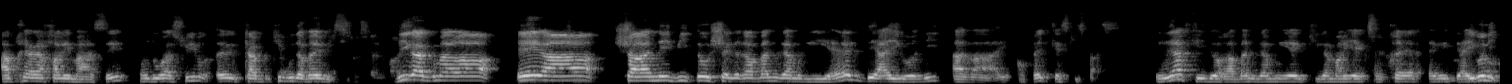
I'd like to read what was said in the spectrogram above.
après la Harema on doit suivre euh, Kiboud Avaem ici. Ela, Shel Rabban Gamriel, de Avaï. En fait, qu'est-ce qui se passe? La fille de Rabban Gamriel qui l'a mariée avec son frère, elle était Aïgonite.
